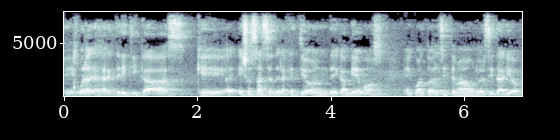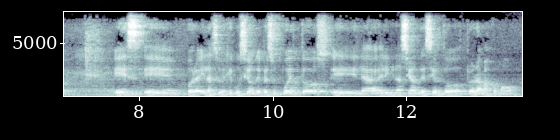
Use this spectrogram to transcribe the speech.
eh, una de las características que ellos hacen de la gestión de Cambiemos en cuanto al sistema universitario es eh, por ahí la subejecución de presupuestos, la eliminación de ciertos programas como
